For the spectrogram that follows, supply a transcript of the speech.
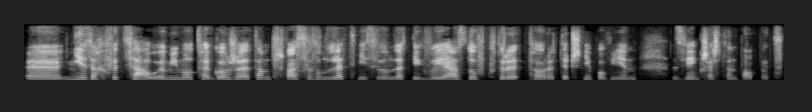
e, nie zachwycały, mimo tego, że tam trwa sezon letni, sezon letnich wyjazdów, który teoretycznie powinien zwiększać ten popyt.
